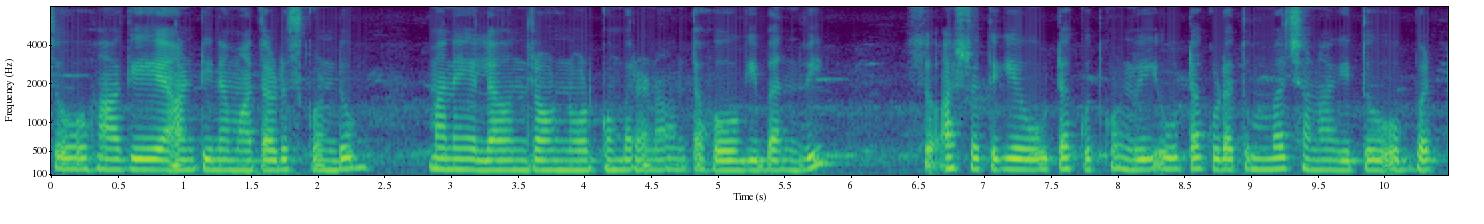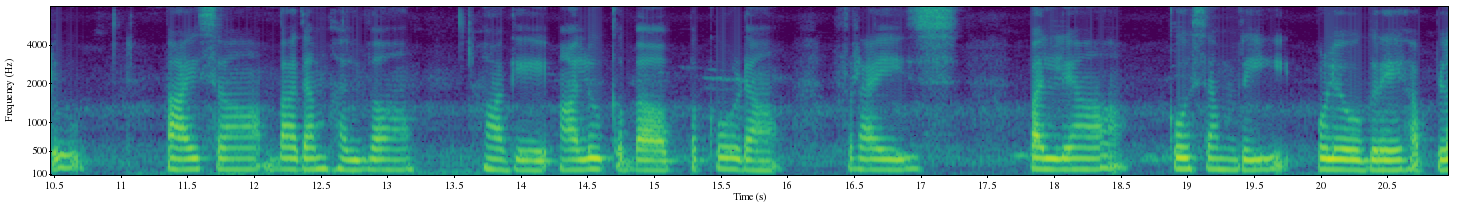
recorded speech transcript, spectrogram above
ಸೊ ಹಾಗೆ ಆಂಟಿನ ಮಾತಾಡಿಸ್ಕೊಂಡು ಮನೆಯೆಲ್ಲ ಒಂದು ರೌಂಡ್ ನೋಡ್ಕೊಂಬರೋಣ ಅಂತ ಹೋಗಿ ಬಂದ್ವಿ. ಸೊ ಅಷ್ಟೊತ್ತಿಗೆ ಊಟ ಕೂತ್ಕೊಂಡ್ವಿ. ಊಟ ಕೂಡ ತುಂಬ ಚೆನ್ನಾಗಿತ್ತು. ಒಬ್ಬಟ್ಟು, ಪಾಯಸ, ಬಾದಾಮ್ ಹಲ್ವಾ, ಹಾಗೆ ಆಲೂ ಕಬಾಬ್, ಪಕೋಡ ಫ್ರೈಸ್ ಪಲ್ಯ, ಕೋಸಂಬರಿ, ಪುಳಿಯೋಗರೆ ಹಪ್ಪಳ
